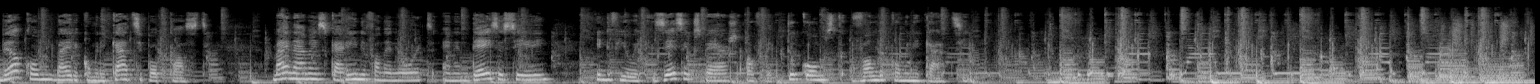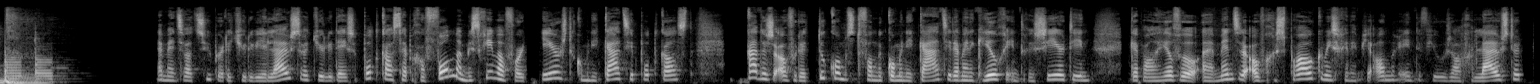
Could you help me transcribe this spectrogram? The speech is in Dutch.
Welkom bij de Communicatiepodcast. Mijn naam is Karine van den Noord en in deze serie interview ik zes experts over de toekomst van de communicatie. En mensen, wat super dat jullie weer luisteren, dat jullie deze podcast hebben gevonden. Misschien wel voor het eerst, de communicatiepodcast. Gaat dus over de toekomst van de communicatie. Daar ben ik heel geïnteresseerd in. Ik heb al heel veel uh, mensen erover gesproken. Misschien heb je andere interviews al geluisterd.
